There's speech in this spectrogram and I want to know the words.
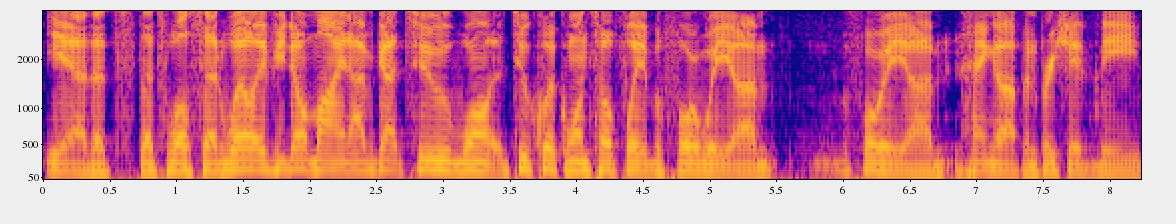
Yeah, that's that's well said. Well, if you don't mind, I've got two quick ones. Hopefully, before we um, before we um, hang up, and appreciate the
